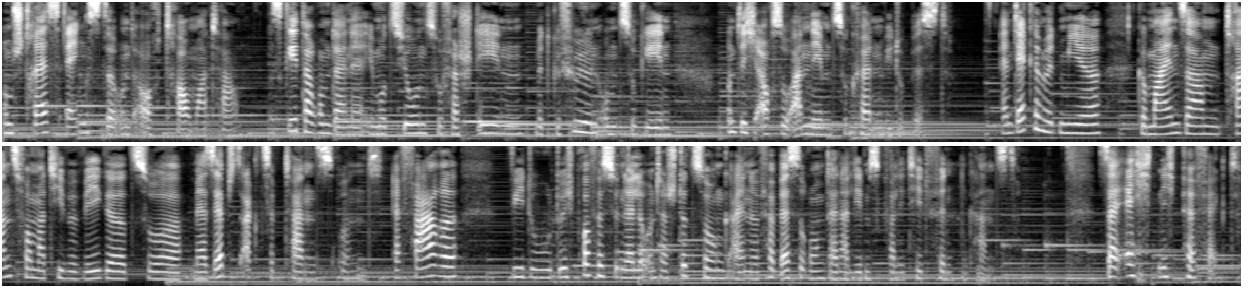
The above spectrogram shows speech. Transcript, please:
um Stress, Ängste und auch Traumata. Es geht darum, deine Emotionen zu verstehen, mit Gefühlen umzugehen und dich auch so annehmen zu können, wie du bist. Entdecke mit mir gemeinsam transformative Wege zur mehr Selbstakzeptanz und erfahre, wie du durch professionelle Unterstützung eine Verbesserung deiner Lebensqualität finden kannst. Sei echt nicht perfekt.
